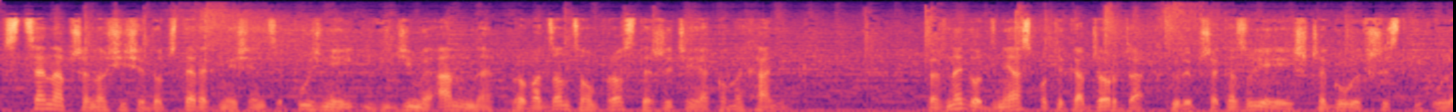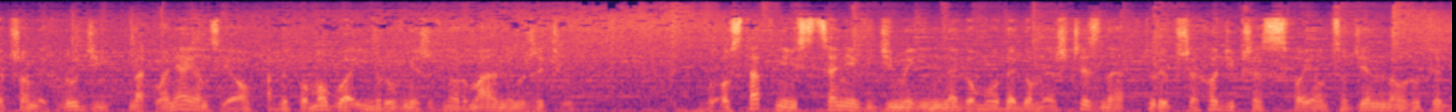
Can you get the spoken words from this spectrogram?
Scena przenosi się do czterech miesięcy później i widzimy Annę, prowadzącą proste życie jako mechanik. Pewnego dnia spotyka George'a, który przekazuje jej szczegóły wszystkich ulepszonych ludzi, nakłaniając ją, aby pomogła im również w normalnym życiu. W ostatniej scenie widzimy innego młodego mężczyznę, który przechodzi przez swoją codzienną rutynę.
